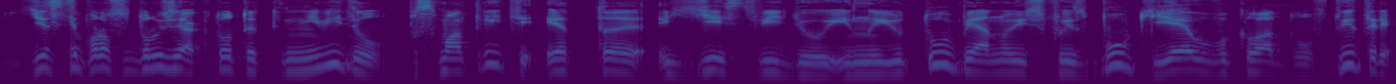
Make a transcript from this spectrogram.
Если просто, друзья, кто-то это не видел, посмотрите, это есть видео и на Ютубе, оно есть в Фейсбуке, я его выкладывал в Твиттере.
